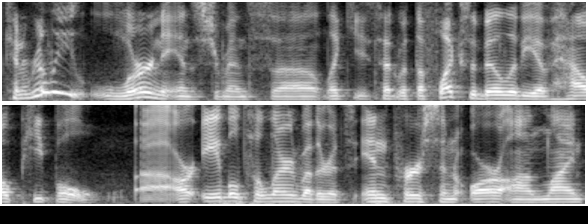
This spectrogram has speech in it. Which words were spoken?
can really learn instruments, uh, like you said, with the flexibility of how people uh, are able to learn, whether it's in person or online.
